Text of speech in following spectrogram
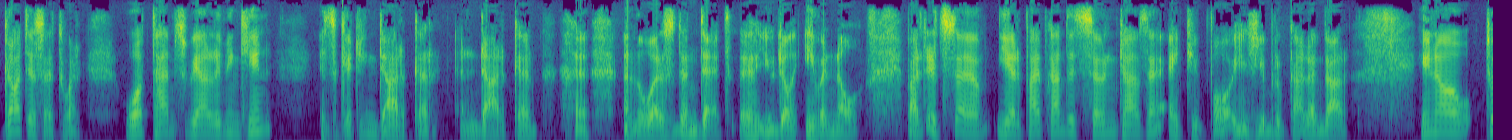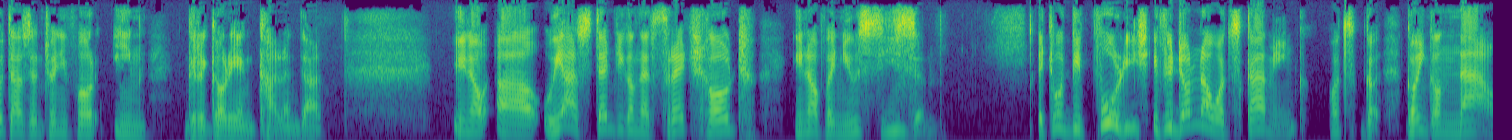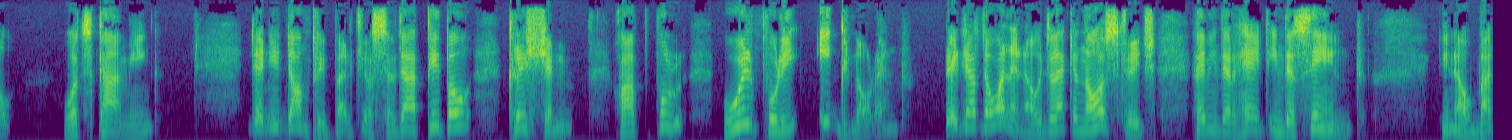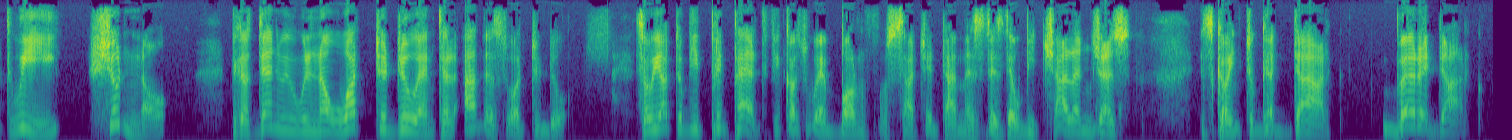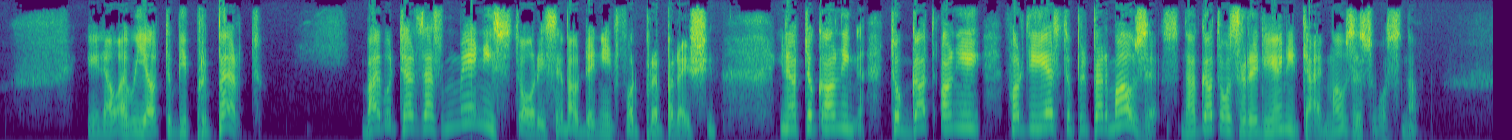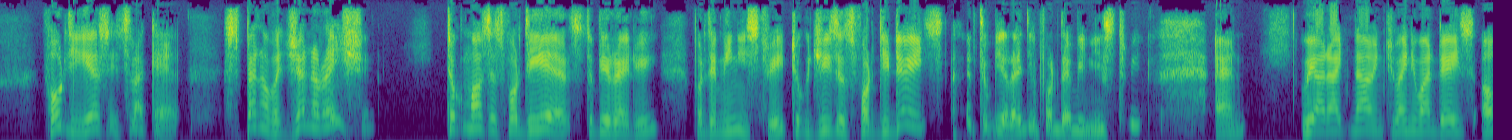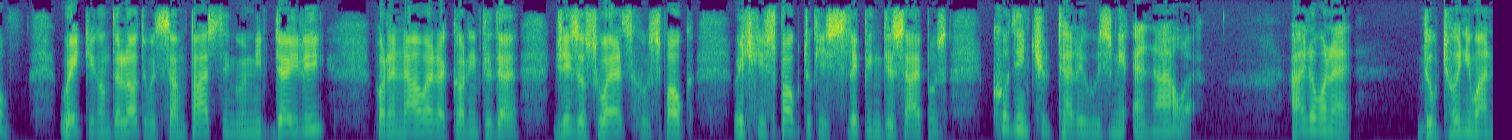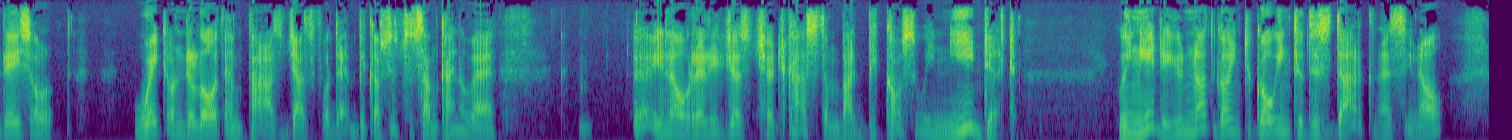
God is at work. What times we are living in, it's getting darker and darker and worse than that. Uh, you don't even know. But it's uh, year 507,084 in Hebrew calendar. You know, 2024 in Gregorian calendar. You know, uh, we are standing on the threshold, know, of a new season. It would be foolish if you don't know what's coming what's go- going on now, what's coming, then you don't prepare yourself. There are people, Christian, who are full, willfully ignorant. They just don't want to know. It's like an ostrich having their head in the sand, you know, but we should know because then we will know what to do and tell others what to do. So we ought to be prepared because we're born for such a time as this. There will be challenges it's going to get dark, very dark. You know, and we ought to be prepared. Bible tells us many stories about the need for preparation. You know, took only took God only forty years to prepare Moses. Now God was ready any time. Moses was not. Forty years, it's like a span of a generation took Moses 40 years to be ready for the ministry, took Jesus 40 days to be ready for the ministry. And we are right now in 21 days of waiting on the Lord with some fasting. We meet daily for an hour according to the Jesus words who spoke, which he spoke to his sleeping disciples. Couldn't you tarry with me an hour? I don't want to do 21 days or wait on the Lord and fast just for that because it's some kind of a uh, you know religious church custom, but because we need it. We need it. You're not going to go into this darkness, you know,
